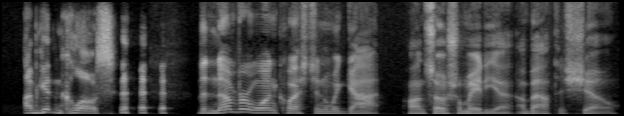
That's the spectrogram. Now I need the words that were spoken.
I'm getting close. the number one question we got on social media about this show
